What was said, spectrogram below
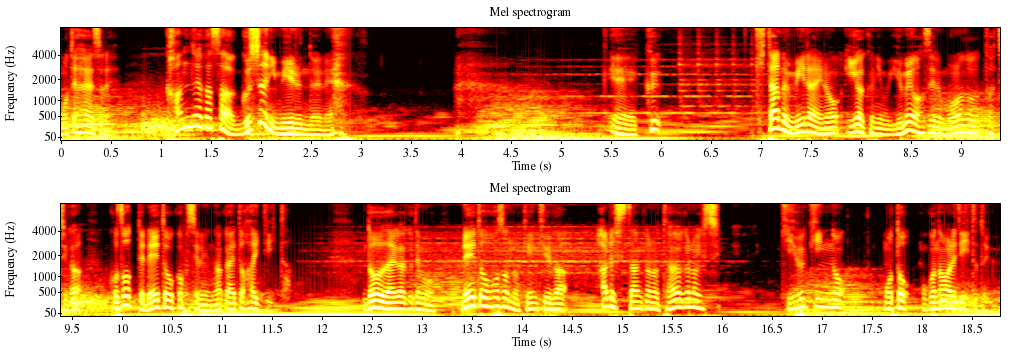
もてはやされ、患者がさ、愚者に見えるんだよね えー、く、来たる未来の医学にも夢を馳せる者たちがこぞって冷凍カプセルの中へと入っていた。同大学でも冷凍保存の研究がある資産家の多額の寄付金のもと行われていたという。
